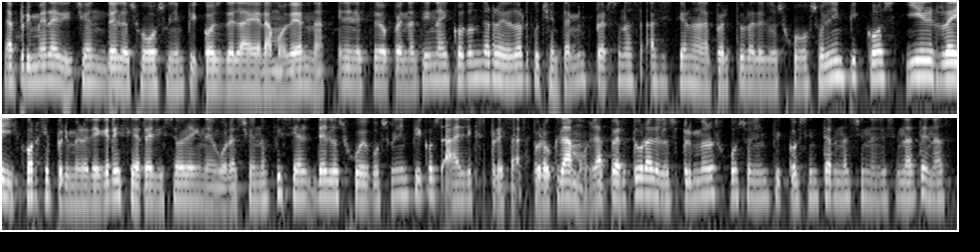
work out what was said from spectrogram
la primera edición de los Juegos Olímpicos de la era moderna en el Estadio Penatinaico, donde alrededor de 80.000 personas asistieron a la apertura de los Juegos Olímpicos y el rey Jorge I de Grecia realizó la inauguración oficial de los Juegos Olímpicos al expresar: Proclamo la apertura de los primeros Juegos Olímpicos internacionales en Atenas,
